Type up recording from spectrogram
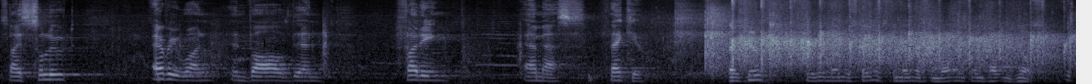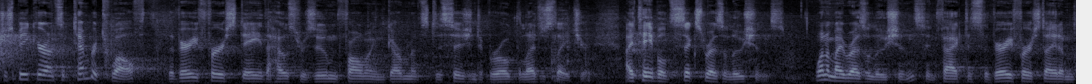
So I salute everyone involved in fighting MS. Thank you. Thank you. Member the member from Wellington, Hills. Mr. Speaker, on September 12th, the very first day the House resumed following the government's decision to prorogue the legislature, I tabled six resolutions. One of my resolutions, in fact, it's the very first item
